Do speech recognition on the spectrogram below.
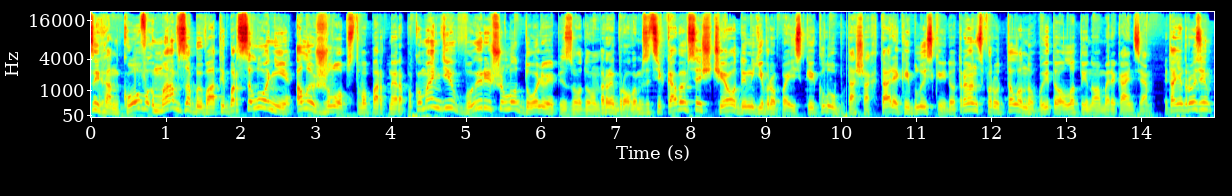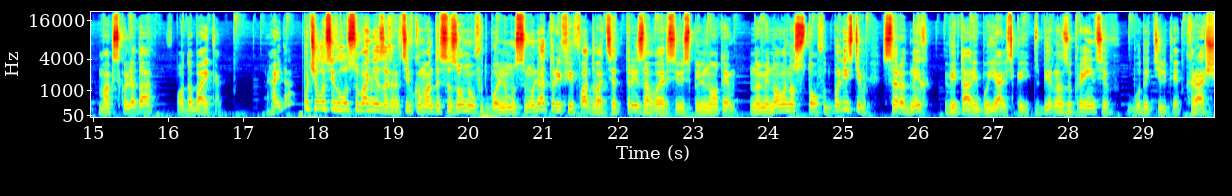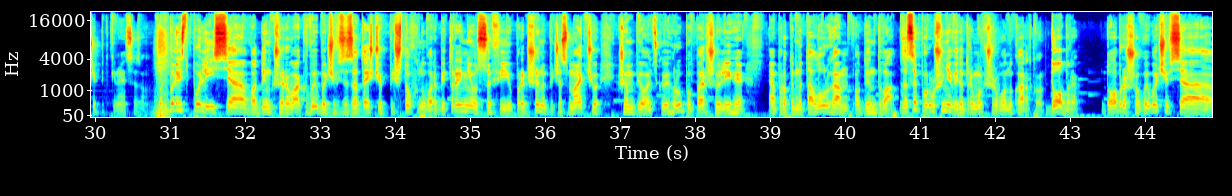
Циганков мав забивати Барселоні, але жлобство партнера по команді вирішило долю епізоду. Ребровим зацікавився ще один європейський клуб та Шахтар, який близький до трансферу талановитого латиноамериканця. Вітання, друзі! Макс Коляда, вподобайка. Гайда почалося голосування за гравців команди сезону у футбольному симуляторі FIFA 23 за версією спільноти. Номіновано 100 футболістів, серед них Віталій Буяльський. Збірна з українців буде тільки краще під кінець сезону. Футболіст Полісся Вадим Червак вибачився за те, що підштовхнув арбітриню Софію Причину під час матчу чемпіонської групи першої ліги е, проти Металурга 1-2. За це порушення він отримав червону картку. Добре, добре, що вибачився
